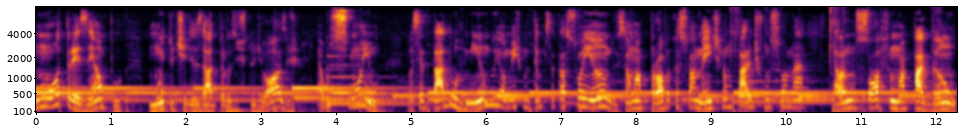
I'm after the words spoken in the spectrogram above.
Um outro exemplo, muito utilizado pelos estudiosos, é o sonho. Você está dormindo e ao mesmo tempo você está sonhando. Isso é uma prova que a sua mente não para de funcionar. Ela não sofre um apagão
